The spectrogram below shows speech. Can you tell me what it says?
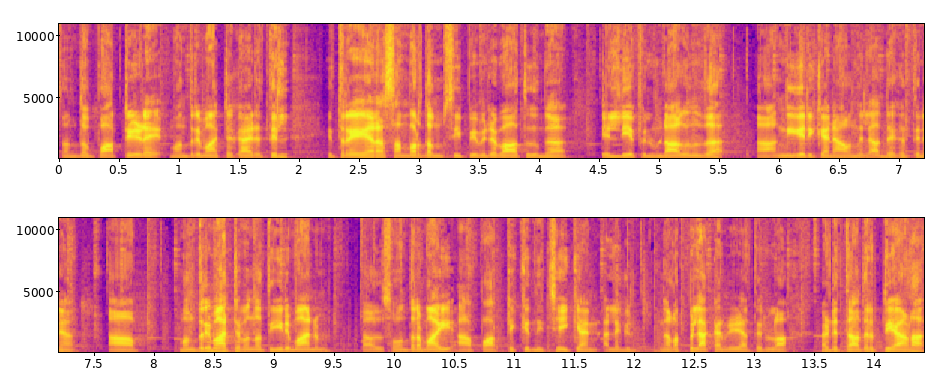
സ്വന്തം പാർട്ടിയുടെ മന്ത്രിമാറ്റ കാര്യത്തിൽ ഇത്രയേറെ സമ്മർദ്ദം സി. പി. എമ്മിന്റെ ഭാഗത്തു നിന്ന് എൽ. ഡി. എഫിൽ ഉണ്ടാകുന്നത് അംഗീകരിക്കാനാവുന്നില്ല. അദ്ദേഹത്തിന് ആ മന്ത്രിമാറ്റം എന്ന തീരുമാനം അത് സ്വതന്ത്രമായി ആ പാർട്ടിക്ക് നിശ്ചയിക്കാൻ അല്ലെങ്കിൽ നടപ്പിലാക്കാൻ കഴിയാത്തതിലുള്ള അടുത്ത അതൃപ്തിയാണ്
